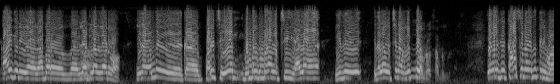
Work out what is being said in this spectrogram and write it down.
காய்கறி வியாபார விளையாட்டு எல்லாம் விளையாடுவோம். இத வந்து க- பறிச்சு கும்பல் கும்பலா வச்சு இலை இது இதெல்லாம் வச்சு நாங்க விற்போம். எங்களுக்கு காசுனா எது தெரியுமா?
